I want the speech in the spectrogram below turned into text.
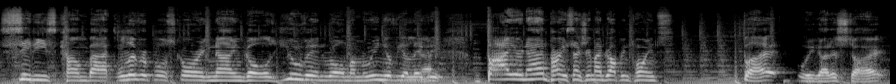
City's comeback, Liverpool scoring nine goals, Juve in Roma, Mourinho via Allegri, Bayern and Paris Saint-Germain dropping points. But we got to start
